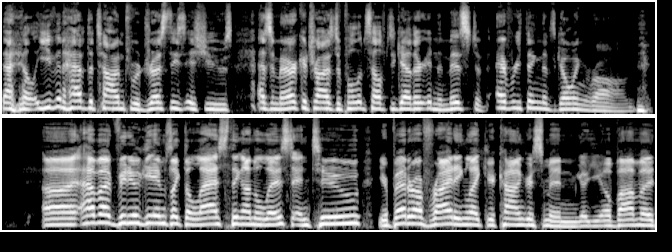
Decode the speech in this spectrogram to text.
that he'll even have the time to address these issues as America tries to pull itself together in the midst of everything that's going wrong. Uh, how about video games like the last thing on the list? And two, you're better off writing like your congressman. Obama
